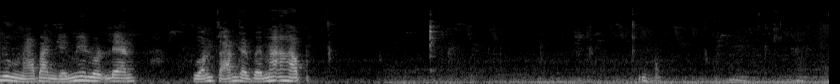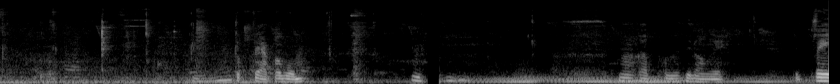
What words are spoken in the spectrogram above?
อยู่หนาบ้านก็มีรถแลนสวนสารกันไปมากครับกับแสบครับผมมมาครับพ่อแม่พี่น้องเลย แซ่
